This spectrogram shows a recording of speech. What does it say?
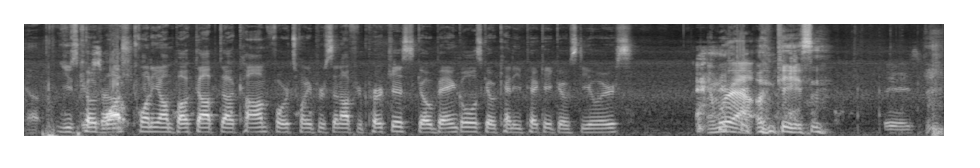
Yep. Use code Peace out. WASH20 on bucktop.com for 20% off your purchase. Go Bengals, go Kenny Pickett, go Steelers. And we're out. Peace. Peace.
